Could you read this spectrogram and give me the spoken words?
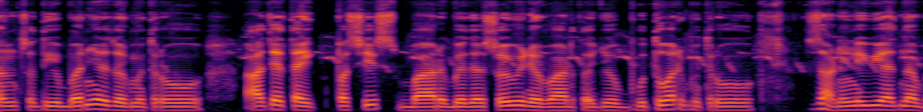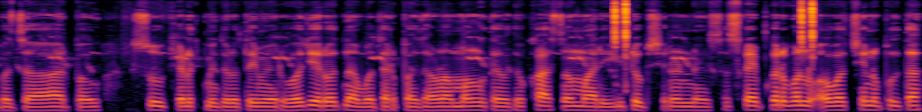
અંત સુધી બની રહેજો મિત્રો. આજે તારીખ પચીસ બાર બે હજાર ચોવીસને વાર થજો બુધવાર મિત્રો. જાણી લેવી આજના બજાર ભાવ. શું ખેડૂત મિત્રો તમે રોજે રોજના બજાર પર જાણવા માંગતા હોય તો ખાસ તમારી યુટ્યુબ ચેનલને સબસ્ક્રાઈબ કરવાનું અવશ્ય ન ભૂલતા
